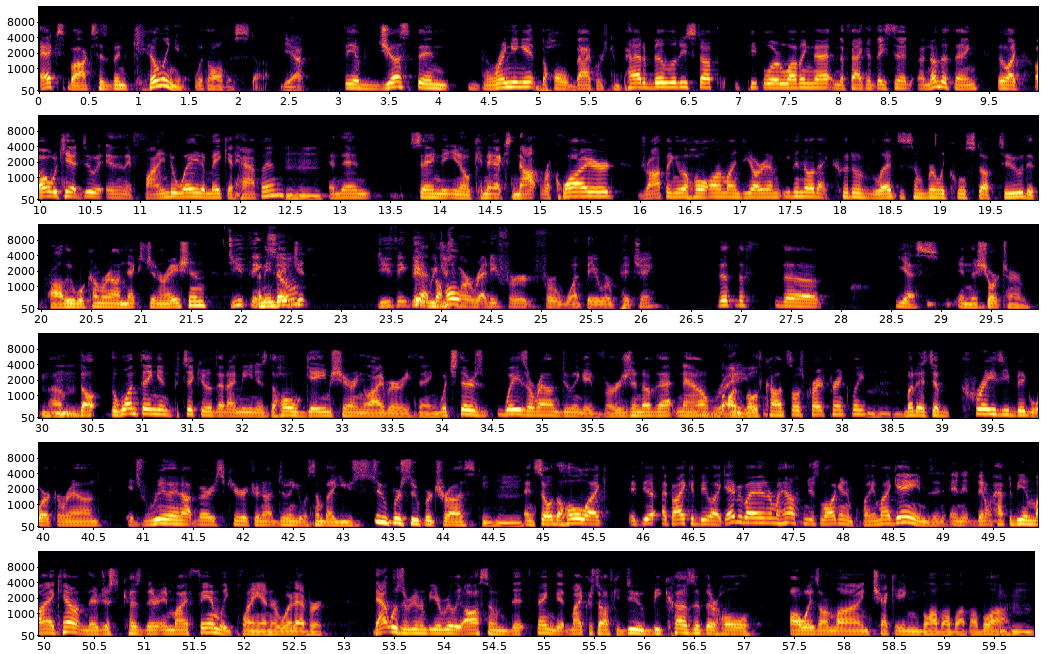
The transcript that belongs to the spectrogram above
Xbox has been killing it with all this stuff. Yeah. They have just been bringing it, the whole backwards compatibility stuff. People are loving that. And the fact that they said another thing, they're like, oh, we can't do it. And then they find a way to make it happen. Mm-hmm. And then saying that, you know, Kinect's not required, dropping the whole online DRM, even though that could have led to some really cool stuff too that probably will come around next generation. Do you think I mean, so? just, Do you think that Yeah, we just whole- weren't ready for for what they were pitching? the the the yes in the short term. Mm-hmm. um, the the one thing in particular that i mean is the whole game sharing library thing which there's ways around doing a version of that now Right. on both consoles quite frankly. But it's a crazy big workaround. It's really not very secure if you're not doing it with somebody you super super trust. And so the whole like if you, if I could be like everybody under my house can just log in and play my games and, and it, they don't have to be in my account and they're just because they're in my family plan or whatever. That was going to be a really awesome that thing that Microsoft could do because of their whole always online checking, blah blah blah blah blah. Mm-hmm.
